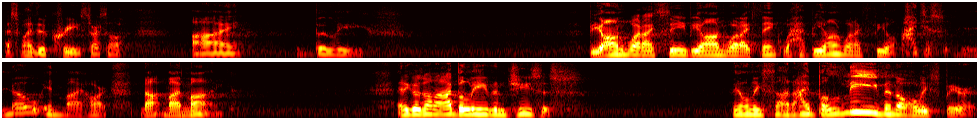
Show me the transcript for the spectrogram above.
That's why the creed starts off, I believe beyond what I see, beyond what I think, beyond what I feel. I just know in my heart, not my mind. And he goes on, I believe in Jesus, the only Son. I believe in the Holy Spirit.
